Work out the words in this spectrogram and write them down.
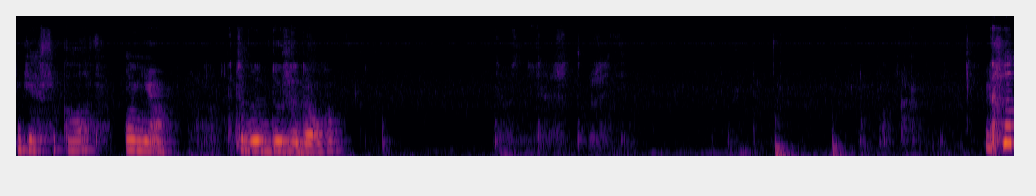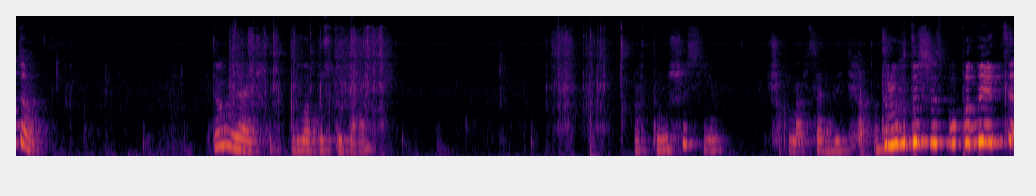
є шоколад. О, ні. Це буде дуже довго. Якщо там друга гречка була пустота, а в тому щось є. Шоколад сердить. Вдруг тут щось попадеться.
